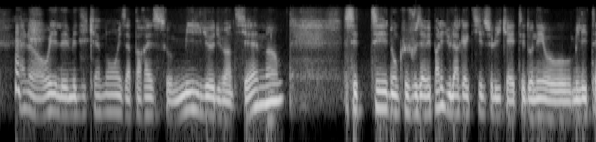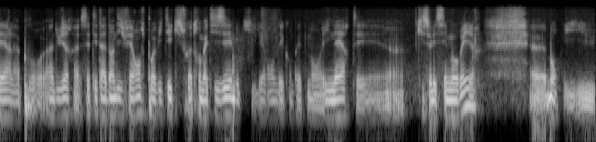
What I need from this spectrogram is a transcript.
Alors oui, les médicaments, ils apparaissent au milieu du 20e. C'était donc, je vous avais parlé du largactyle, celui qui a été donné aux militaires là pour induire cet état d'indifférence pour éviter qu'ils soient traumatisés, mais qui les rendait complètement inertes et euh, qui se laissaient mourir. Bon, il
